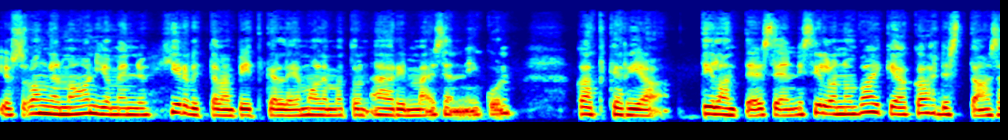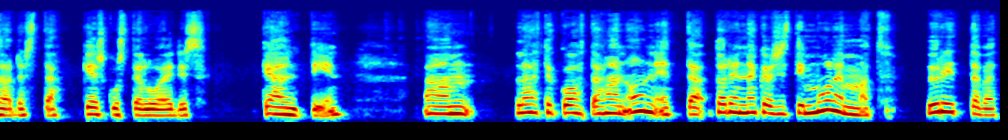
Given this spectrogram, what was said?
jos ongelma on jo mennyt hirvittävän pitkälle ja molemmat on äärimmäisen niin kuin katkeria tilanteeseen, niin silloin on vaikea kahdestaan saada sitä keskustelua edes käyntiin. Ähm, lähtökohtahan on, että todennäköisesti molemmat yrittävät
